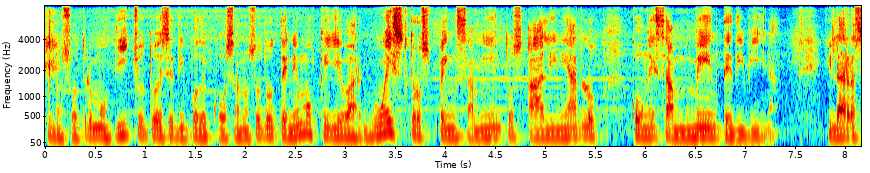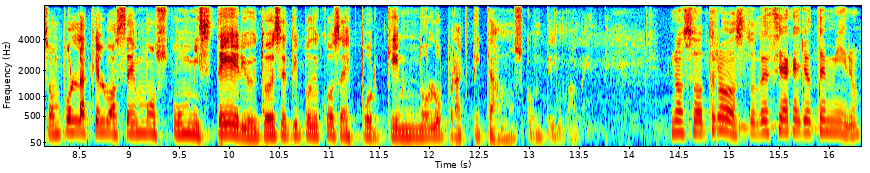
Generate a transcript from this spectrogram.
y nosotros hemos dicho todo ese tipo de cosas, nosotros tenemos que llevar nuestros pensamientos a alinearlos con esa mente divina. Y la razón por la que lo hacemos un misterio y todo ese tipo de cosas es porque no lo practicamos continuamente. Nosotros, tú decías que yo te miro,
